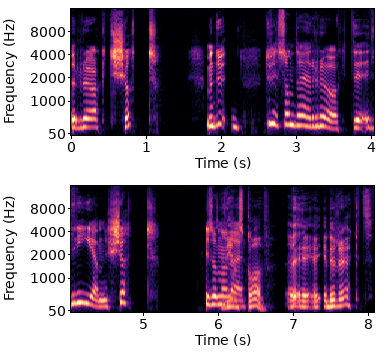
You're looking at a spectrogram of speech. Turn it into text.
Rökt kött. Men du, du vet sånt där rökt renkött. I såna. Renskav. Är, är det rökt?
